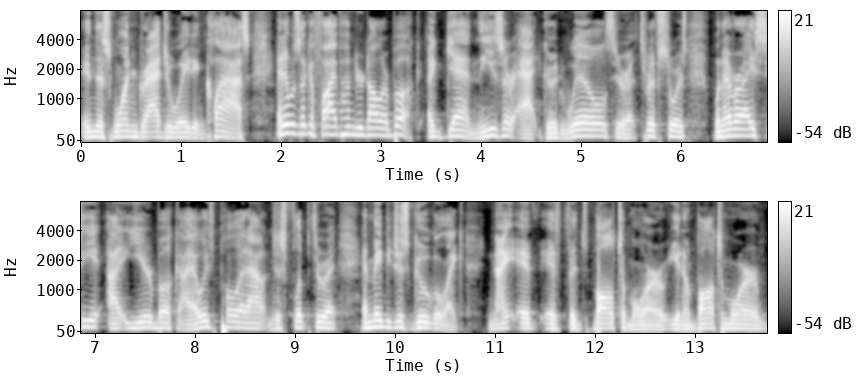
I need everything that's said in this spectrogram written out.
in this one graduating class. And it was like a $500 book. Again, these are at Goodwills. They're at thrift stores. Whenever I see a yearbook, I always pull it out and just flip through it and maybe just Google like night, if, if it's Baltimore, you know, Baltimore,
